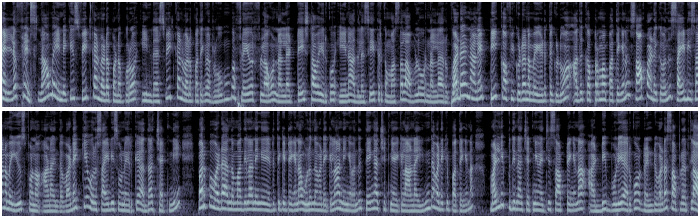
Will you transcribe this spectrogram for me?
ஹலோ ஃப்ரெண்ட்ஸ் நாம் இன்றைக்கி ஸ்வீட் கார்ன் வடை பண்ண போகிறோம் இந்த ஸ்வீட் கார்ன் வடை பார்த்திங்கன்னா ரொம்ப ஃப்ளேவர்ஃபுல்லாகவும் நல்ல டேஸ்ட்டாகவும் இருக்கும். ஏன்னா அதில் சேர்த்துருக்க மசாலா அவ்வளோ ஒரு நல்லா இருக்கும். வடைனாலே டீ காஃபி கூட நம்ம எடுத்துக்கிடுவோம். அதுக்கப்புறமா பார்த்திங்கன்னா சாப்பாடுக்கு வந்து சைடிஷாக நம்ம யூஸ் பண்ணோம் ஆனால் இந்த வடைக்கே ஒரு சைடிஷ் ஒன்று இருக்குது அதுதான் சட்னி. பருப்பு வடை அந்த மாதிரிலாம் நீங்கள் எடுத்துக்கிட்டிங்கன்னா உளுந்த வடைக்கெலாம் நீங்கள் வந்து தேங்காய் சட்னி வைக்கலாம். ஆனால் இந்த வடைக்கு பார்த்தீங்கன்னா மல்லி புதினா சட்னி வச்சு சாப்பிட்டிங்கன்னா அடிபொலியாக இருக்கும். ரெண்டு வடை சாப்பிட்றதுல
